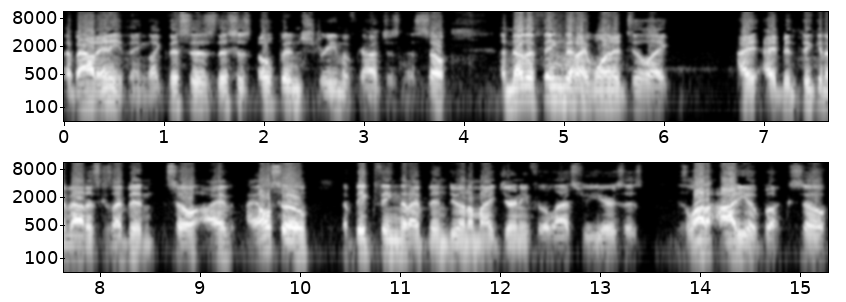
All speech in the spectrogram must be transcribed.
about anything. Like this is this is open stream of consciousness. So another thing that i wanted to like i i'd been thinking about is because i've been so i've i also a big thing that i've been doing on my journey for the last few years is is a lot of audio books so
